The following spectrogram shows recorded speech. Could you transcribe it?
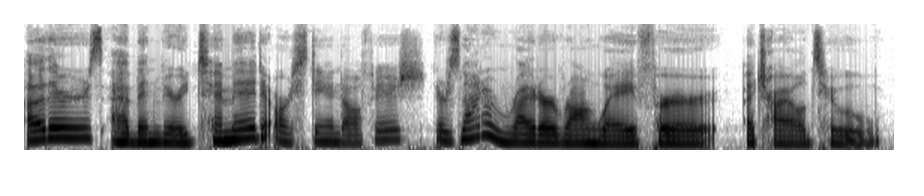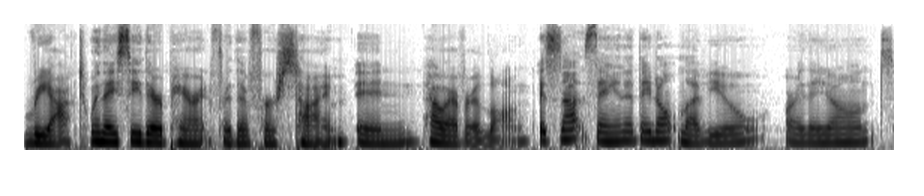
Others have been very timid or standoffish. There's not a right or wrong way for a child to react when they see their parent for the first time in however long. It's not saying that they don't love you or they don't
